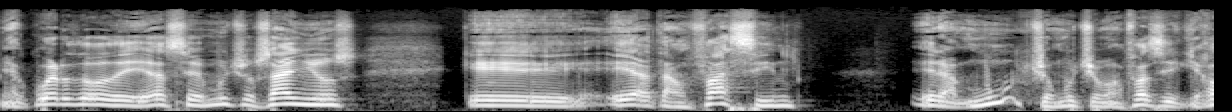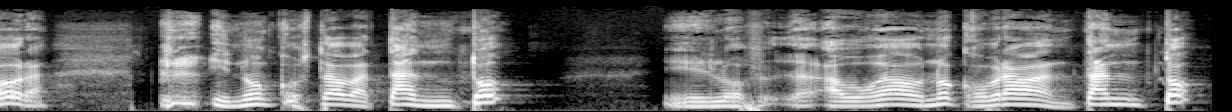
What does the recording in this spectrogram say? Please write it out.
Me acuerdo de hace muchos años que era tan fácil, era mucho, mucho más fácil que ahora, y no costaba tanto, y los abogados no cobraban tanto,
